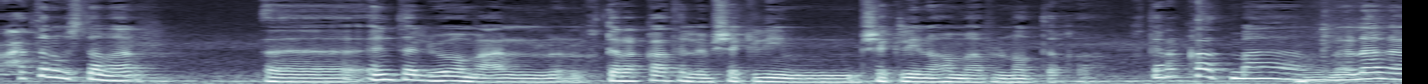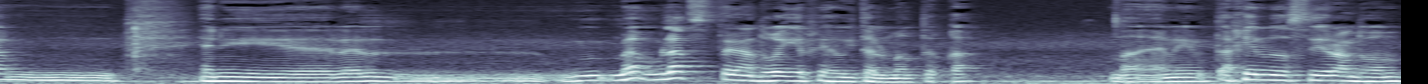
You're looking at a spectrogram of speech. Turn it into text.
حتى لو استمر انت اليوم مع الاختراقات اللي مشكلين مشكلينها هم في المنطقة اختراقات ما لا لا يعني آه، لا, لا تستطيع أن تغير في هويه المنطقة. يعني بالتاخير بده يصير عندهم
